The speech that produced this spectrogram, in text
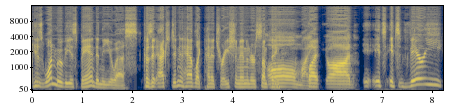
his one movie is banned in the US because it actually didn't have like penetration in it or something. Oh my but- god. It's it's very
